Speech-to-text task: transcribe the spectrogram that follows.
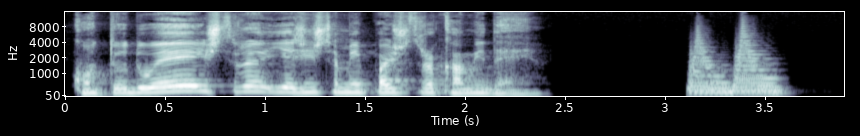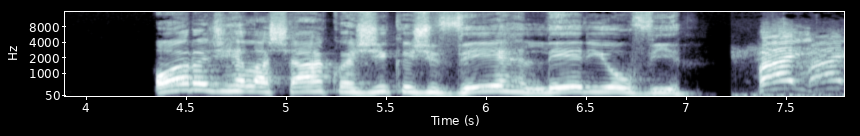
conteúdo extra e a gente também pode trocar uma ideia. Hora de relaxar com as dicas de ver, ler e ouvir. Vai, vai,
